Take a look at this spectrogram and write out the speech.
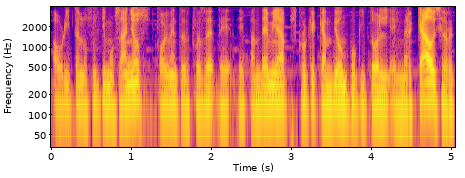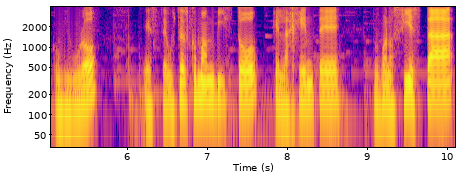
ahorita en los últimos años, obviamente después de, de- de pandemia, pues creo que cambió un poquito el, el mercado y se reconfiguró. Este, ¿Ustedes cómo han visto que la gente, pues bueno, sí está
